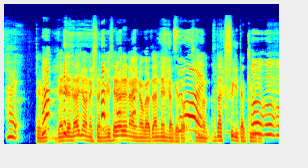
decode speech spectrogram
はい。全然ラジオの人に見せられないのが残念だけど、その、育ちすぎたきゅうり。うんうんうん。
